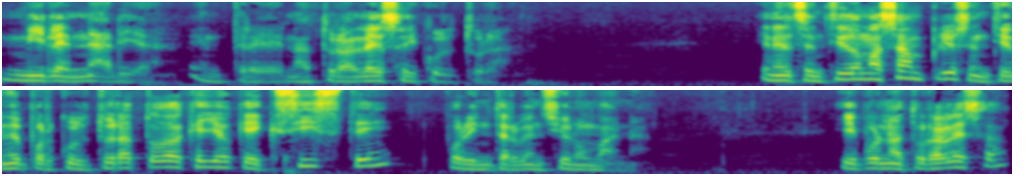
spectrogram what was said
milenaria entre naturaleza y cultura. En el sentido más amplio se entiende por cultura todo aquello que existe por intervención humana. Y por naturaleza,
